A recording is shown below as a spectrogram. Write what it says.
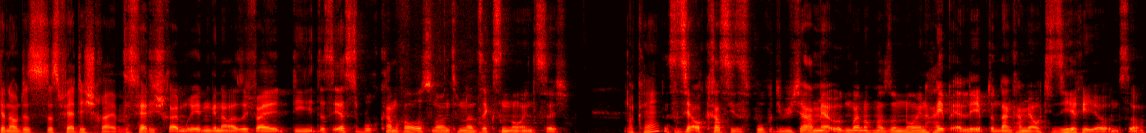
genau, das, das Fertigschreiben. Das Fertigschreiben reden, genau. Also ich war, die, das erste Buch kam raus 1996. Okay. Das ist ja auch krass, dieses Buch. Die Bücher haben ja irgendwann noch mal so einen neuen Hype erlebt und dann kam ja auch die Serie und so.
